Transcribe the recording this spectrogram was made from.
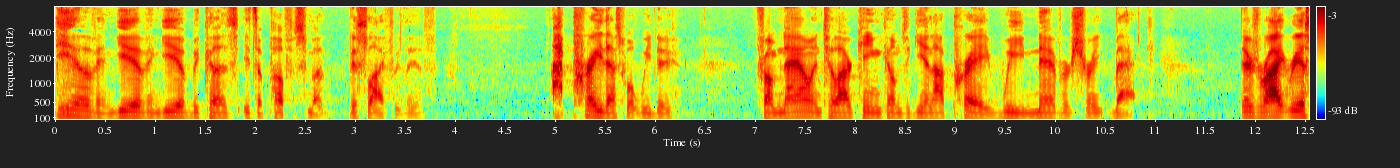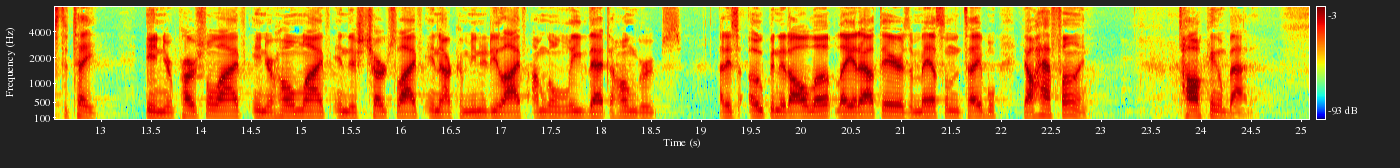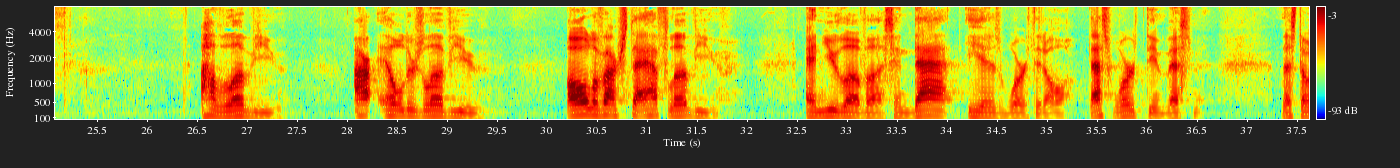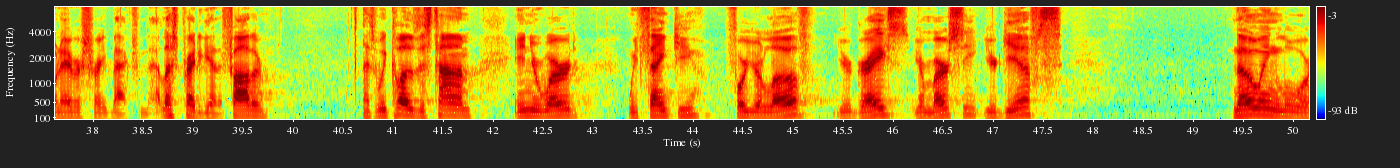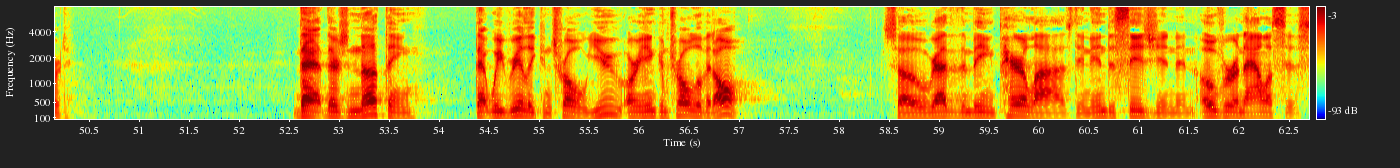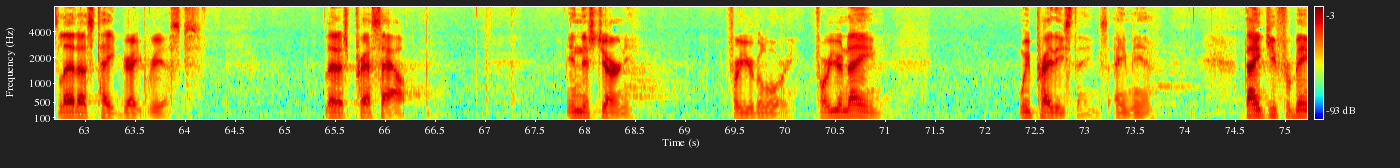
Give and give and give because it's a puff of smoke, this life we live. I pray that's what we do. From now until our King comes again, I pray we never shrink back. There's right risks to take in your personal life, in your home life, in this church life, in our community life. I'm going to leave that to home groups. I just open it all up, lay it out there as a mess on the table. Y'all have fun talking about it. I love you. Our elders love you. All of our staff love you and you love us. And that is worth it all. That's worth the investment. Let's don't ever shrink back from that. Let's pray together. Father, as we close this time in your word, we thank you for your love, your grace, your mercy, your gifts. Knowing, Lord, that there's nothing that we really control. You are in control of it all. So rather than being paralyzed in indecision and overanalysis, let us take great risks. Let us press out in this journey for your glory, for your name. We pray these things. Amen. Thank you for being.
